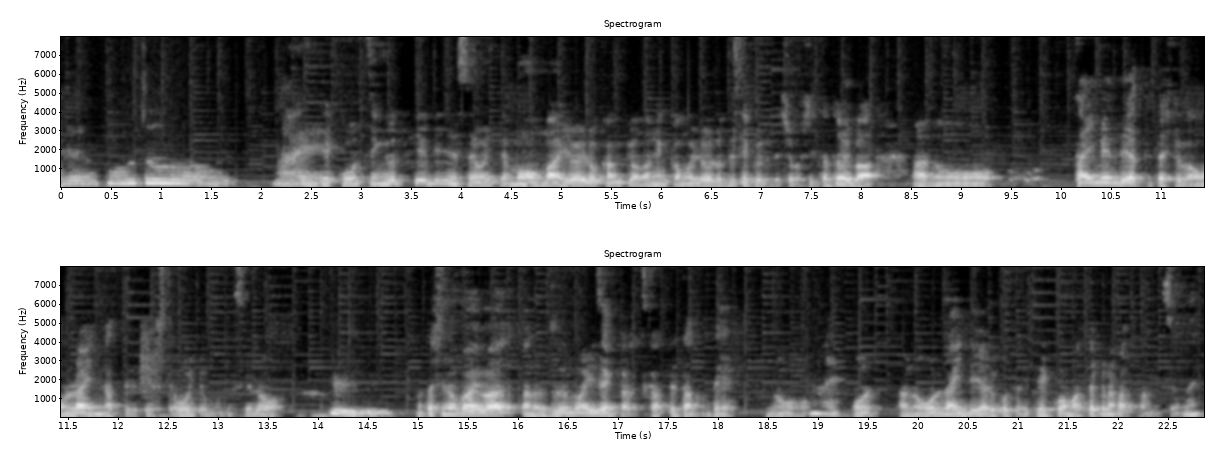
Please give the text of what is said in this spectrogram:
るほど。はで、い。コーチングっていうビジネスにおいても、まあいろいろ環境の変化もいろいろ出てくるでしょうし、例えば、あの、対面でやってた人がオンラインになってるケースって多いと思うんですけど、うん私の場合は、あの、ズームは以前から使ってたので、あのうん。はい。オンあのオンラインでやることに抵抗は全くなかったんですよね。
